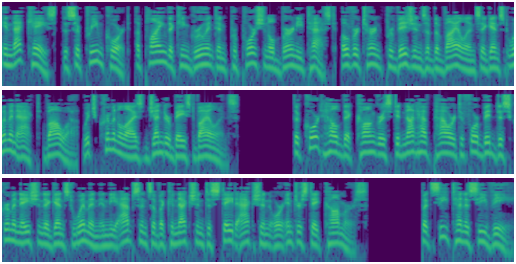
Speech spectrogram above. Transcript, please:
In that case, the Supreme Court, applying the congruent and proportional Boerne test, overturned provisions of the Violence Against Women Act which criminalized gender-based violence. The court held that Congress did not have power to forbid discrimination against women in the absence of a connection to state action or interstate commerce. But see Tennessee v.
